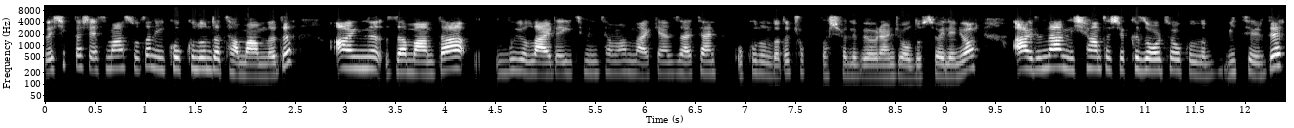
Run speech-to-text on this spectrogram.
Beşiktaş Esma Sultan İlkokulu'nda tamamladı. Aynı zamanda bu yıllarda eğitimini tamamlarken zaten okulunda da çok başarılı bir öğrenci olduğu söyleniyor. Ardından Nişantaşı Kız Ortaokulu'nu bitirdi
